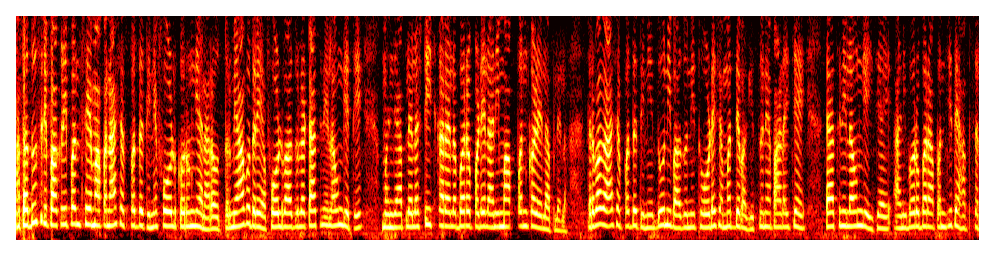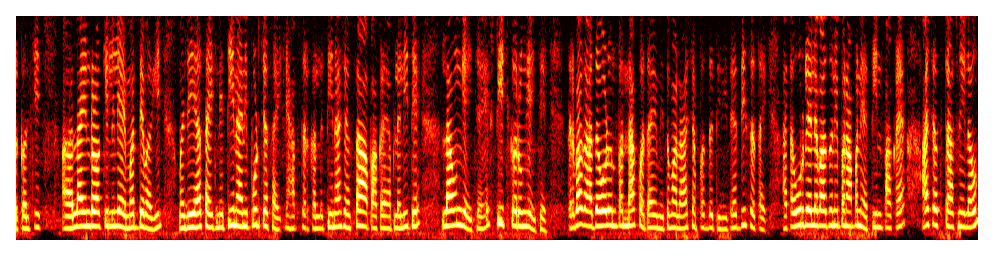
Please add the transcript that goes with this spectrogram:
आता दुसरी पाकळी पण सेम आपण अशाच पद्धतीने फोल्ड करून घेणार आहोत. तर मी अगोदर या फोल्ड बाजूला टाचणी लावून घेते. म्हणजे आपल्याला स्टिच करायला बरं पडेल आणि माप पण कळेल आपल्याला. तर बघा अशा पद्धतीने दोन्ही बाजूनी थोड्याशा मध्यभागी चुन्या पाडायच्या आहे टाचणी लावून घ्यायची आहे आणि बरोबर आपण जिथे हाफ सर्कलची लाईन ड्रॉ केलेली आहे मध्यभागी म्हणजे या साईडने तीन आणि पुढच्या साईडने हाफ सर्कलला तीन अशा सहा पाकळ्या आपल्याला इथे लावून घ्यायच्या आहे स्टिच करून घ्यायचे आहे. तर बघा जवळून पण दाखवत आहे मी तुम्हाला अशा पद्धतीने त्या दिसत आहे. आता उरलेल्या बाजूने पण आपण या तीन पाकळ्या अशाच टाचणी लावून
